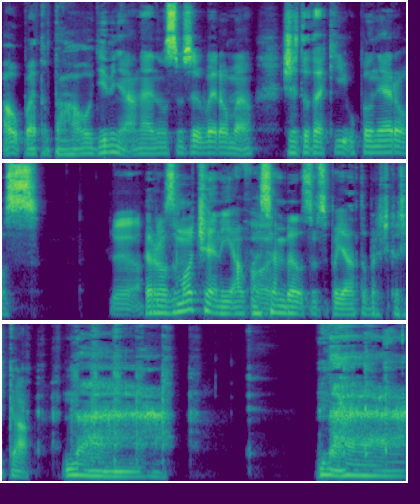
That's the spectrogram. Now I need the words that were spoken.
A úplně to tahalo divně. A najednou jsem si uvědomil, že to taky úplně roz, Yeah. rozmočený. A úplně Fakt. jsem byl, jsem se podíval na to brčko říká, ne, ne.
